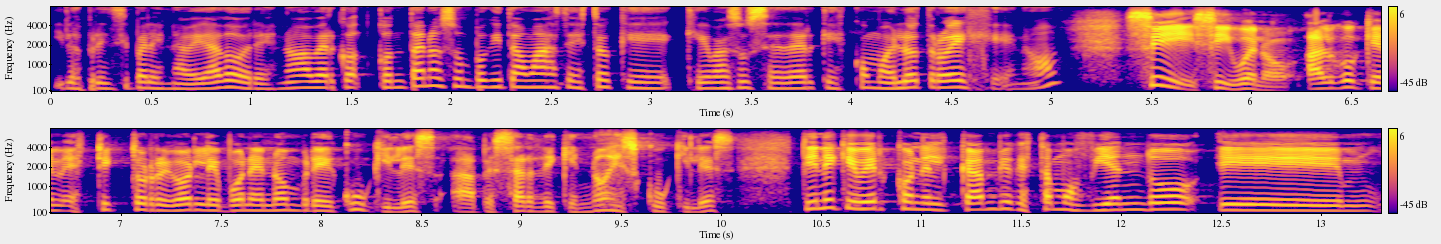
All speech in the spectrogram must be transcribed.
los principales navegadores, ¿no? A ver, contanos un poquito más de esto que, va a suceder, que es como el otro eje, ¿no? Sí, sí, bueno, algo que en estricto rigor le pone nombre de cookies, a pesar de que no es cookies, tiene que ver con el cambio que estamos viendo eh,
